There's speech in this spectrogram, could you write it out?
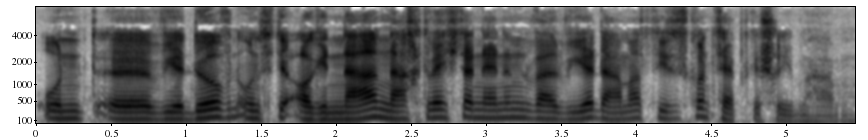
und äh, wir dürfen uns die Original-Nachtwächter nennen, weil wir damals dieses Konzept geschrieben haben.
